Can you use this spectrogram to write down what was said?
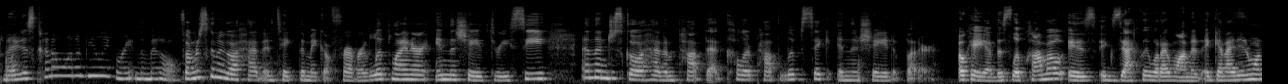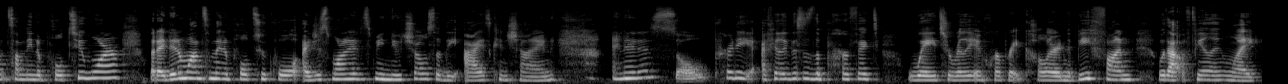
And I just kind of want to be like right in the middle. So I'm just going to go ahead and take the Makeup Forever lip liner in the shade 3C and then just go ahead and pop that ColourPop lipstick in the shade Butter. Okay, yeah, this lip combo is exactly what I wanted. Again, I didn't want something to pull too warm, but I didn't want something to pull too cool. I just wanted it to be neutral so the eyes can shine. And it is so pretty. I feel like this is the perfect way to really incorporate color and to be fun without feeling like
